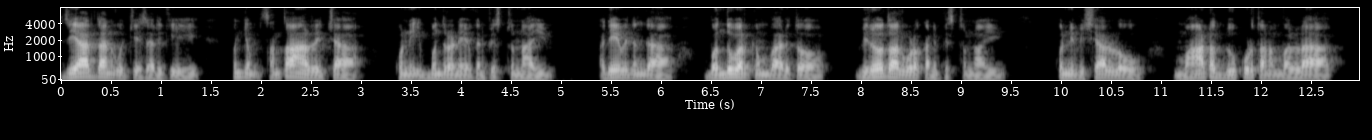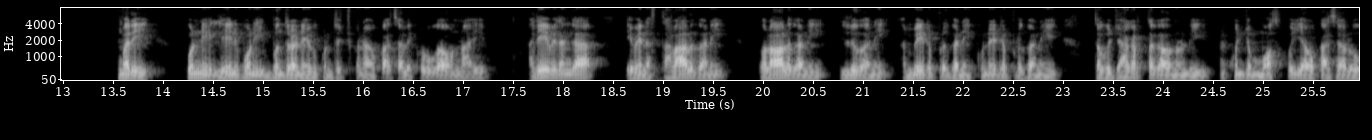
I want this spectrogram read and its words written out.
ద్వితీయార్థానికి వచ్చేసరికి కొంచెం సంతాన రీత్యా కొన్ని ఇబ్బందులు అనేవి కనిపిస్తున్నాయి. అదేవిధంగా బంధువర్గం వారితో విరోధాలు కూడా కనిపిస్తున్నాయి. కొన్ని విషయాల్లో మాట దూకుడుతనం వల్ల మరి కొన్ని లేనిపోని ఇబ్బందులు అనేవి కొని తెచ్చుకునే అవకాశాలు ఎక్కువగా ఉన్నాయి. అదేవిధంగా ఏవైనా స్థలాలు కానీ పొలాలు కానీ ఇల్లు కానీ అమ్మేటప్పుడు కానీ కొనేటప్పుడు కానీ తగు జాగ్రత్తగా ఉండండి. కొంచెం మోసపోయే అవకాశాలు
